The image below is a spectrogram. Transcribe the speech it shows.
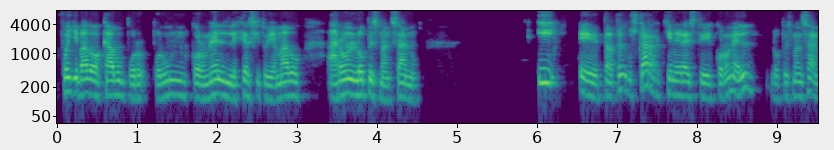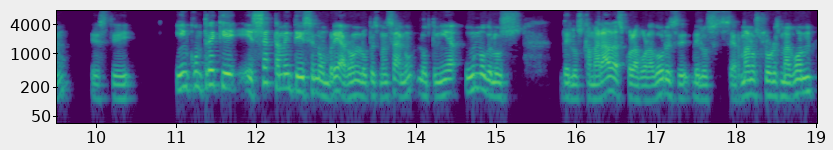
fue llevado a cabo por, por un coronel del ejército llamado Aarón López Manzano. Y eh, traté de buscar quién era este coronel, López Manzano, este, y encontré que exactamente ese nombre, Aarón López Manzano, lo tenía uno de los, de los camaradas colaboradores de, los hermanos Flores Magón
